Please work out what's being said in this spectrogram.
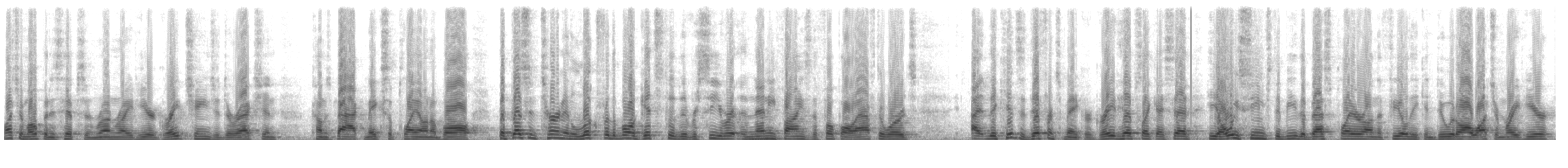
Watch him open his hips and run right here. Great change of direction. Comes back, makes a play on a ball, but doesn't turn and look for the ball. Gets to the receiver and then he finds the football afterwards. I, the kid's a difference maker. Great hips, like I said. He always seems to be the best player on the field. He can do it all. Watch him right here.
